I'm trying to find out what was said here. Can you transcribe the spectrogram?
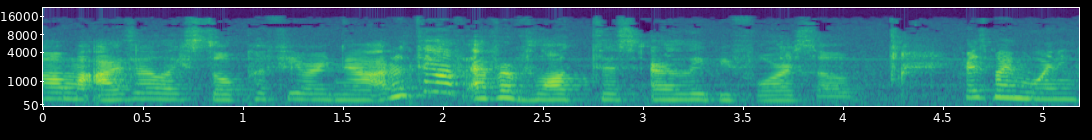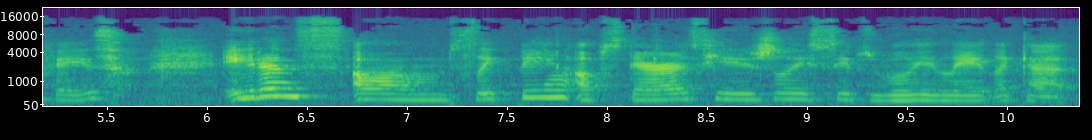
Oh, my eyes are like so puffy right now. I don't think I've ever vlogged this early before, so here's my morning face. Aiden's um, sleeping upstairs. He usually sleeps really late, like at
